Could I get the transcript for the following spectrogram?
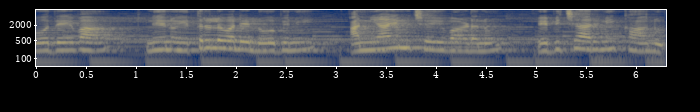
ఓ దేవా నేను ఇతరుల వలె లోబిని అన్యాయం చేయువాడను వ్యభిచారిని కాను.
